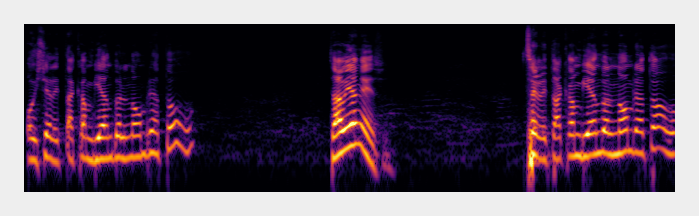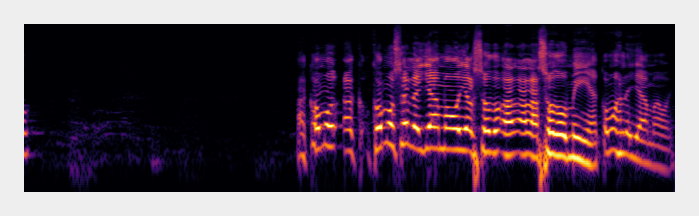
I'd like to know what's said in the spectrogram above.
Hoy se le está cambiando el nombre a todo. ¿Sabían eso? Se le está cambiando el nombre a todo. ¿A cómo, cómo, se le llama hoy a la sodomía? ¿Cómo se le llama hoy?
